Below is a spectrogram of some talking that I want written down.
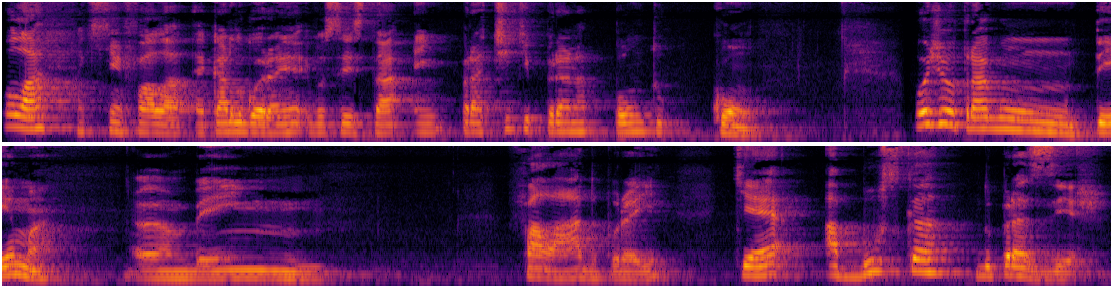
Olá, aqui quem fala é Carlos Goranha e você está em pratiqueprana.com. Hoje eu trago um tema um, bem falado por aí, que é a busca do prazer.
